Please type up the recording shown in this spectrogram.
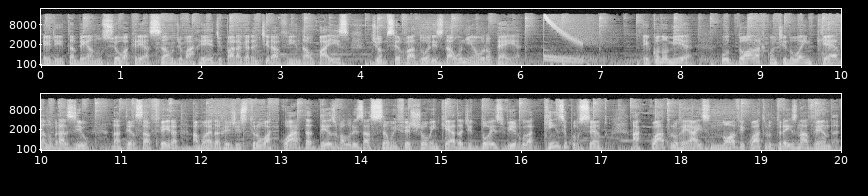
Ele também anunciou a criação de uma rede para garantir a vinda ao país de observadores da União Europeia. Economia. O dólar continua em queda no Brasil. Na terça-feira, a moeda registrou a quarta desvalorização e fechou em queda de 2,15% a R$ 4,943 na venda.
